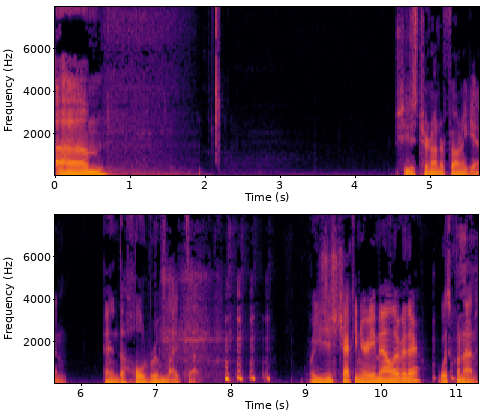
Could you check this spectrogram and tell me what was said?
um. She just turned on her phone again, and the whole room lights up. Are you just checking your email over there? What's going on?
